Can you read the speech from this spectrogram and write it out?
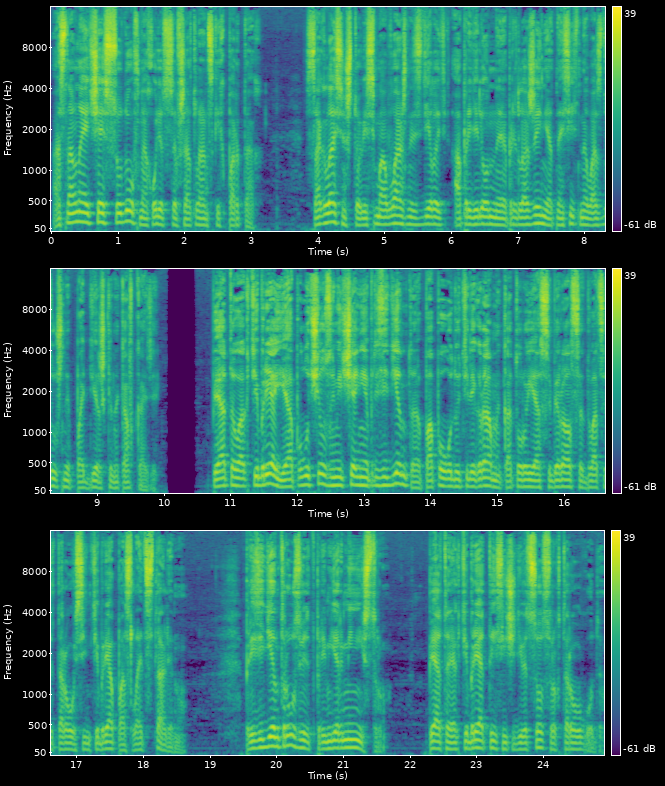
Основная часть судов находится в шотландских портах. Согласен, что весьма важно сделать определенное предложение относительно воздушной поддержки на Кавказе. 5 октября я получил замечание президента по поводу телеграммы, которую я собирался 22 сентября послать Сталину. Президент Рузвельт премьер-министру. 5 октября 1942 года.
